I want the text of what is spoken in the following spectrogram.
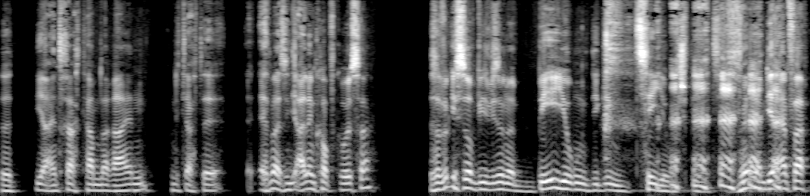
Also Die Eintracht kam da rein und ich dachte, erstmal sind die alle im Kopf größer. Das war wirklich so wie, wie so eine B-Jugend, die gegen C-Jugend spielt. Ne, die haben die einfach,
